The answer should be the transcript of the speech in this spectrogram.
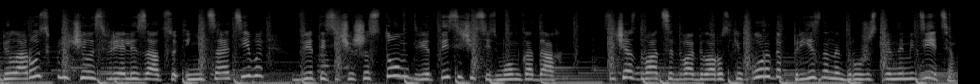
Беларусь включилась в реализацию инициативы в 2006-2007 годах. Сейчас 22 белорусских города признаны дружественными детям.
